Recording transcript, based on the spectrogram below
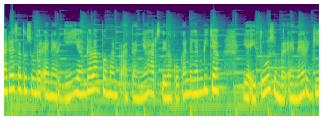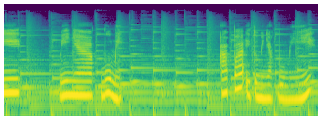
ada satu sumber energi yang dalam pemanfaatannya harus dilakukan dengan bijak, yaitu sumber energi minyak bumi. Apa itu minyak bumi?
